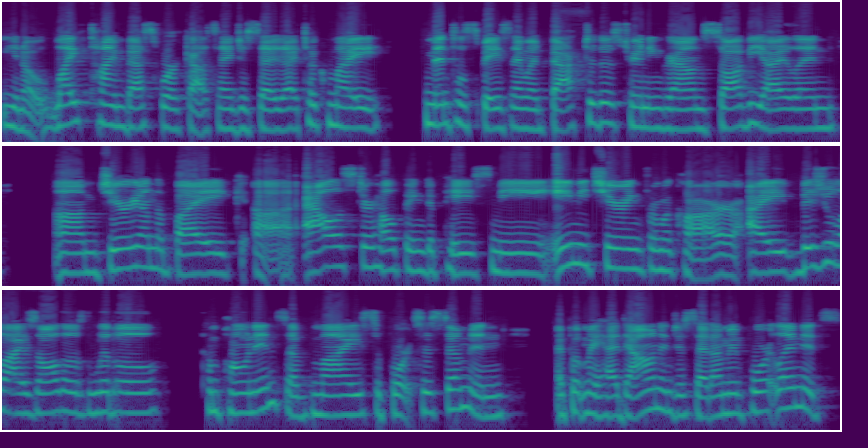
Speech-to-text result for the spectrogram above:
you know, lifetime best workouts. And I just said, I took my mental space and I went back to those training grounds, saw the island, um, Jerry on the bike, uh, Alistair helping to pace me, Amy cheering from a car. I visualized all those little components of my support system and I put my head down and just said, I'm in Portland. It's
